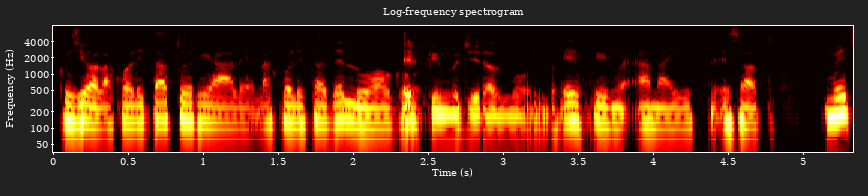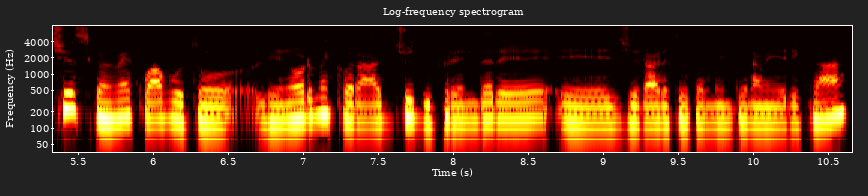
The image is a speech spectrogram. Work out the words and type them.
Così ho la qualità attoriale, la qualità del luogo. E il film gira al mondo. E il film è una hit, esatto. Invece, secondo me, qua ha avuto l'enorme coraggio di prendere e girare totalmente in America.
